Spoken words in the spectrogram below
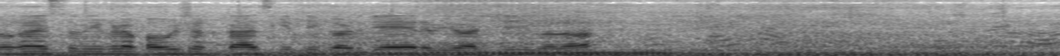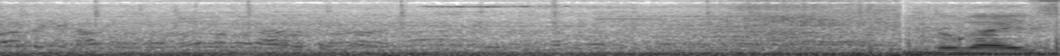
बघा तुम्ही इकडे पाहू शकता आज किती गर्दी आहे रविवारची बघा तो गायज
